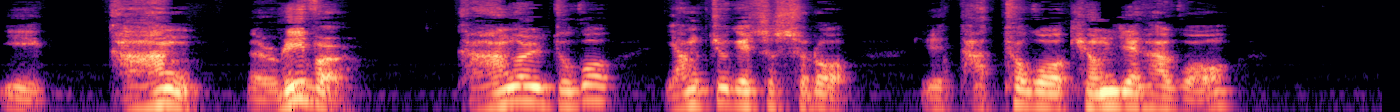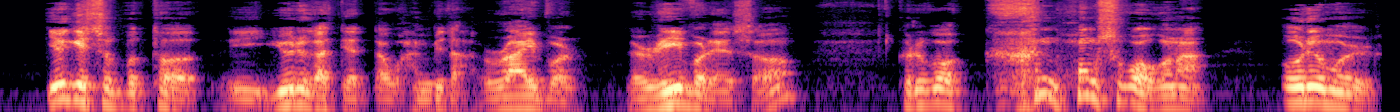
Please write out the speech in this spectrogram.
이 강, 리버, 강을 두고 양쪽에서 서로 다투고 경쟁하고 여기서부터 유래가 됐다고 합니다. 라이벌, 리버에서. 그리고 큰 홍수가 오거나 어려움을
